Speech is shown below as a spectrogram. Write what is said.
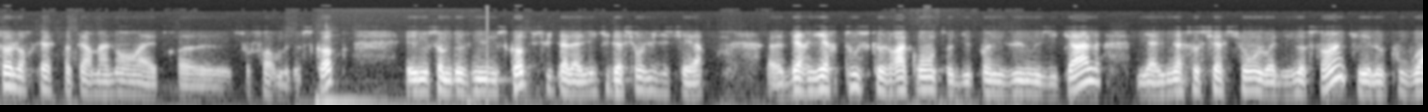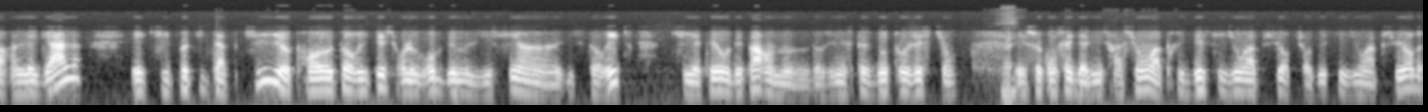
seul orchestre permanent à être euh, sous forme de scope. Et nous sommes devenus une scope suite à la liquidation judiciaire. Euh, derrière tout ce que je raconte du point de vue musical, il y a une association loi 1901 qui est le pouvoir légal et qui petit à petit euh, prend autorité sur le groupe des musiciens historiques qui était au départ dans une espèce d'autogestion. Et ce conseil d'administration a pris décision absurde sur décision absurde,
